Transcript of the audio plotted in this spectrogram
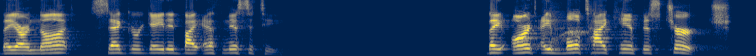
They are not segregated by ethnicity. They aren't a multi campus church.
